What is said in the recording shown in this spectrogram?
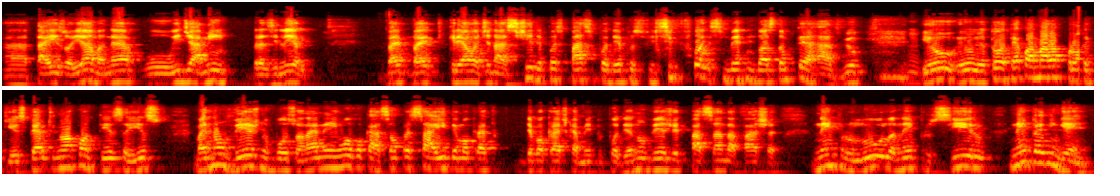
a Thaís Oyama, né, o Idi Amin brasileiro, vai, vai criar uma dinastia, depois passa o poder para os filhos. Se for isso mesmo, nós estamos ferrados, viu? Uhum. Eu estou até com a mala pronta aqui, eu espero que não aconteça isso, mas não vejo no Bolsonaro nenhuma vocação para sair democraticamente do poder. Não vejo ele passando a faixa nem para o Lula, nem para o Ciro, nem para ninguém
